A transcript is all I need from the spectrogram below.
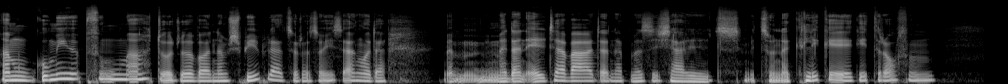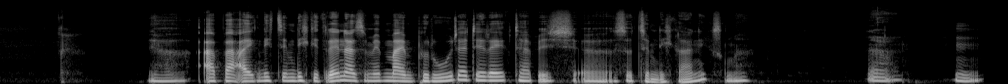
haben Gummihüpfen gemacht oder waren am Spielplatz oder soll ich sagen, oder wenn man dann älter war, dann hat man sich halt mit so einer Clique getroffen. Ja, aber eigentlich ziemlich getrennt. Also mit meinem Bruder direkt habe ich äh, so ziemlich gar nichts gemacht. Ja. Hm.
